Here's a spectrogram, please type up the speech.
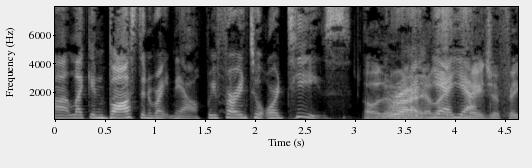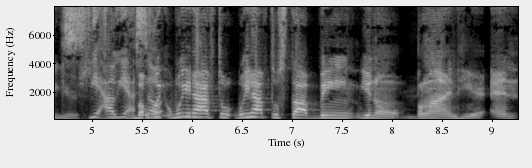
Uh, like in Boston right now, referring to Ortiz. Oh, they're, Right. they're Yeah, like yeah. major figures. Yeah, oh yeah. But so we, we have to we have to stop being you know blind here. And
